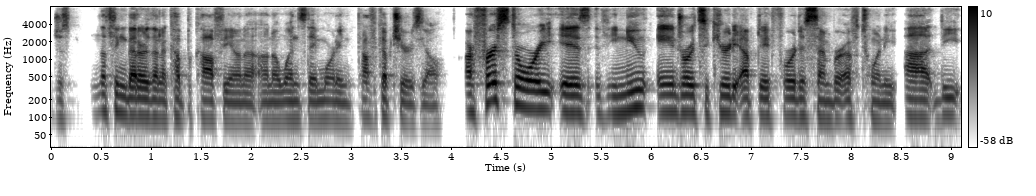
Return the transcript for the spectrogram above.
just nothing better than a cup of coffee on a, on a Wednesday morning. Coffee cup cheers, y'all. Our first story is the new Android security update for December of 20. Uh, the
